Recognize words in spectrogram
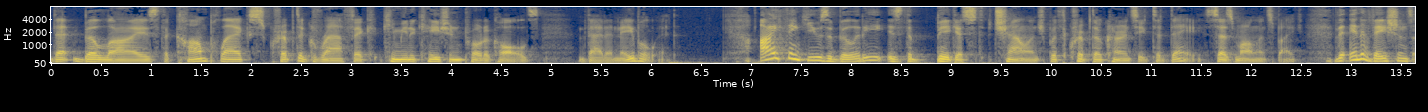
that belies the complex cryptographic communication protocols that enable it. I think usability is the biggest challenge with cryptocurrency today, says Marlinspike. The innovations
